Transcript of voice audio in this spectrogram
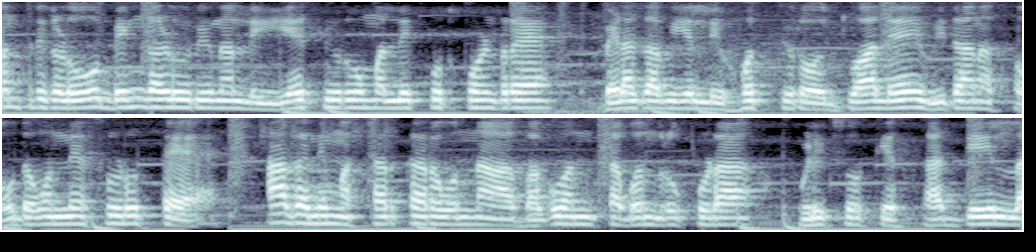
ಮಂತ್ರಿಗಳು ಬೆಂಗಳೂರಿನಲ್ಲಿ ಎ ಸಿ ರೂಮಲ್ಲಿ ಕೂತ್ಕೊಂಡ್ರೆ ಬೆಳಗಾವಿಯಲ್ಲಿ ಹೊತ್ತಿರೋ ಜ್ವಾಲೆ ವಿಧಾನಸೌಧವನ್ನೇ ಸುಡುತ್ತೆ. ಆಗ ನಿಮ್ಮ ಸರ್ಕಾರವನ್ನು ಭಗವಂತ ಬಂದರೂ ಕೂಡ ಉಳಿಸೋಕೆ ಸಾಧ್ಯ ಇಲ್ಲ.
